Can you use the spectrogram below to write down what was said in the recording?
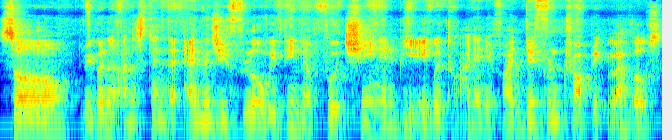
So we're going to understand the energy flow within the food chain and be able to identify different trophic levels.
